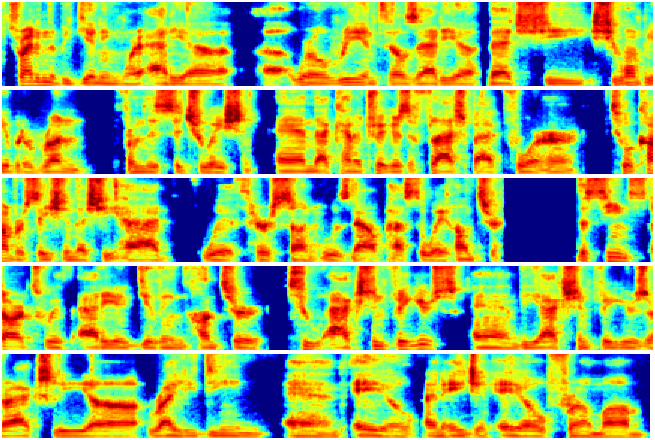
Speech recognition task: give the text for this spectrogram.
it's right in the beginning where Adaya, uh, where Orion tells Adaya that she she won't be able to run from this situation, and that kind of triggers a flashback for her to a conversation that she had with her son, who is now passed away, Hunter. The scene starts with Adaya giving Hunter two action figures, and the action figures are actually uh, Riley Dean and Ao, an Agent Ao from um,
